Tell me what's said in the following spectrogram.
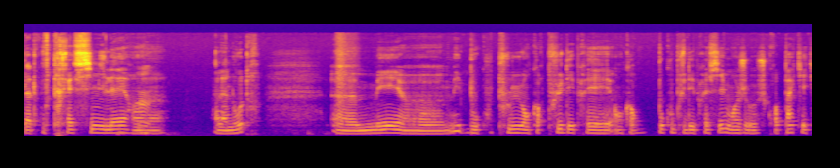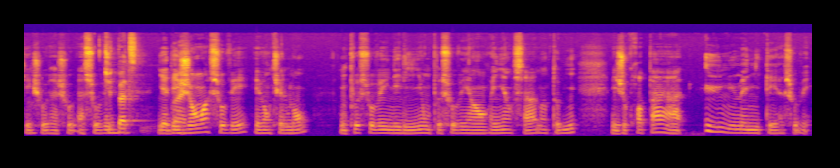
la trouve très similaire hum. à la nôtre. Euh, mais, euh, mais beaucoup plus, encore plus dépré, encore beaucoup plus dépressive. Moi, je ne crois pas qu'il y ait quelque chose à, sauver. Il y a des gens à sauver, éventuellement. On peut sauver une Ellie, on peut sauver un Henri, un Sam, un Tommy, mais je crois pas à une humanité à sauver.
